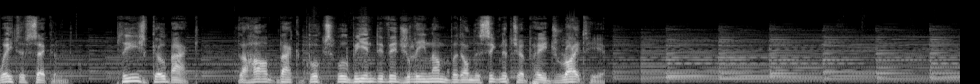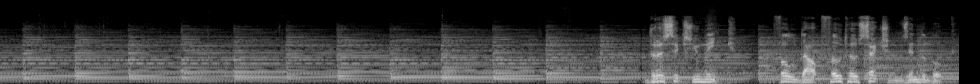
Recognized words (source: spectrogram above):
Wait a second. Please go back. The hardback books will be individually numbered on the signature page right here. There are six unique, fold-out photo sections in the book.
